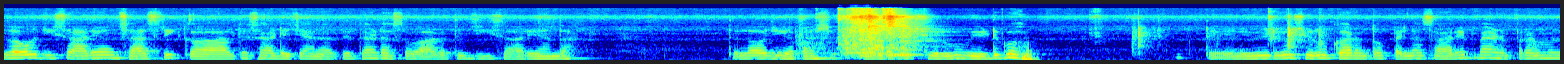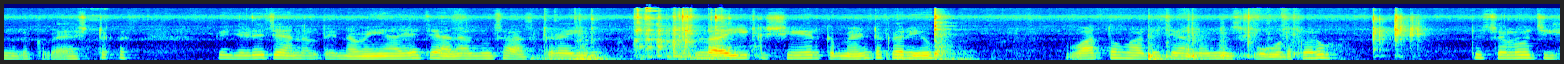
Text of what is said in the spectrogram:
ਲਓ ਜੀ ਸਾਰਿਆਂ ਨੂੰ ਸਤਿ ਸ੍ਰੀ ਅਕਾਲ ਤੇ ਸਾਡੇ ਚੈਨਲ ਤੇ ਤੁਹਾਡਾ ਸਵਾਗਤ ਜੀ ਸਾਰਿਆਂ ਦਾ। ਤੇ ਲਓ ਜੀ ਆਪਾਂ ਸ਼ੁਰੂ, ਵੀਡੀਓ। ਤੇ ਵੀਡੀਓ ਸ਼ੁਰੂ ਕਰਨ ਤੋਂ ਪਹਿਲਾਂ ਸਾਰੇ ਭੈਣ ਭਰਾਵਾਂ ਨੂੰ ਰਿਕਵੈਸਟ ਕਿ ਜਿਹੜੇ ਚੈਨਲ ਤੇ ਨਵੇਂ ਆਏ ਚੈਨਲ ਨੂੰ ਸਬਸਕ੍ਰਾਈਬ ਲਾਈਕ ਸ਼ੇਅਰ ਕਮੈਂਟ ਕਰਿਓ। ਵੱਧ ਤੋਂ ਵੱਧ ਚੈਨਲ ਨੂੰ ਸਪੋਰਟ ਕਰੋ। ਤੇ ਚਲੋ ਜੀ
